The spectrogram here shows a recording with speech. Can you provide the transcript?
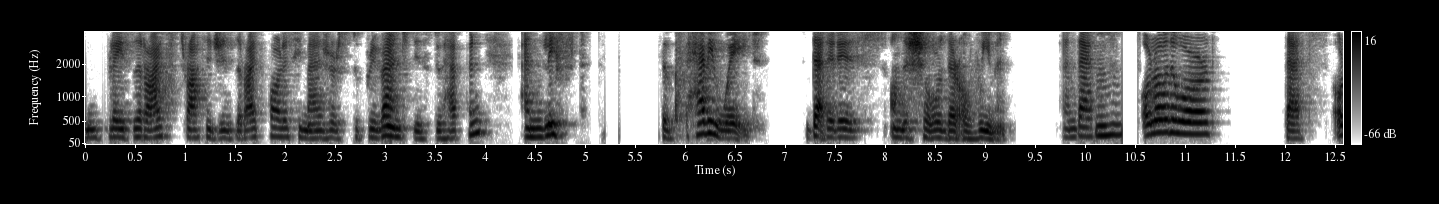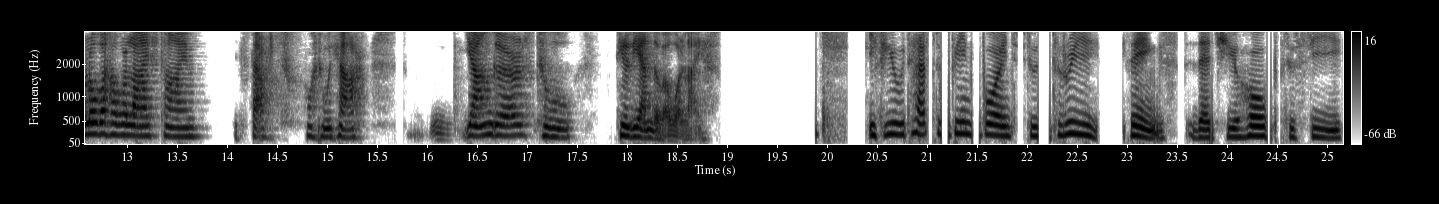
in place the right strategies, the right policy measures to prevent this to happen and lift the heavy weight that it is on the shoulder of women. And that's mm-hmm. all over the world. That's all over our lifetime. It starts when we are young girls to till the end of our life. If you would have to pinpoint to three things that you hope to see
